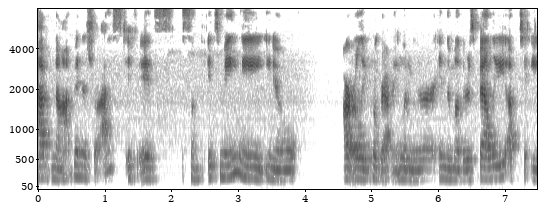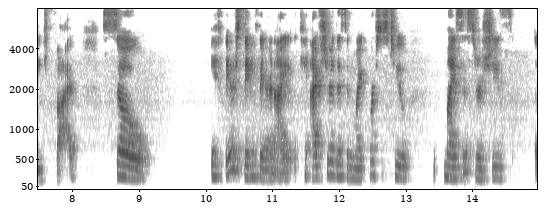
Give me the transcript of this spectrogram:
have not been addressed, if it's some, it's mainly you know our early programming when we were in the mother's belly up to age five. So if there's things there, and I I've shared this in my courses too. My sister, she's a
